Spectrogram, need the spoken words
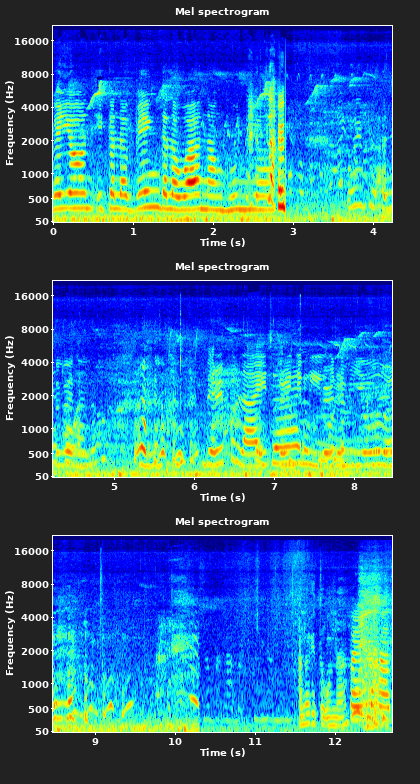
Ngayon, ikalabing dalawa ng Hunyo. Very polite, very demure. Ano ito una? Tayong lahat.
